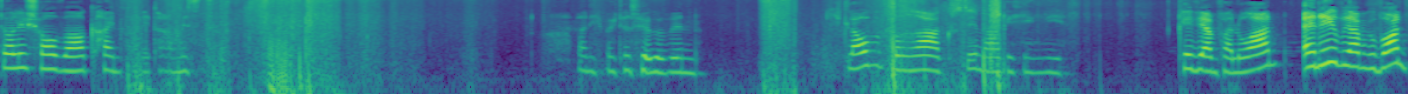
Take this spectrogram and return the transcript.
Jolly Show war kein Verräter. Mist. Mann, ich möchte, dass wir gewinnen. Ich glaube, Brax, den mag ich irgendwie. Okay, wir haben verloren. Äh, nee, wir haben gewonnen.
